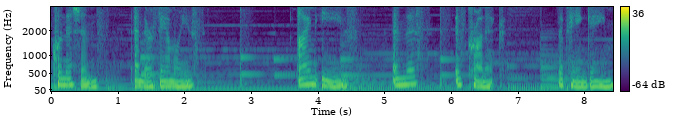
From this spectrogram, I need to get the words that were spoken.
clinicians, and their families. I'm Eve, and this is Chronic, the Pain Game.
